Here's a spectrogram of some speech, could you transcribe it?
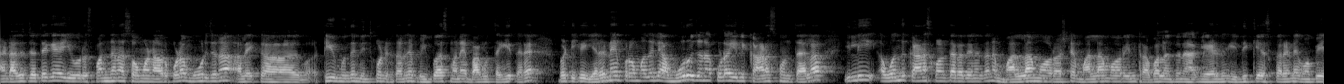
ಅಂಡ್ ಅದ್ರ ಜೊತೆಗೆ ಇವರು ಸ್ಪಂದನ ಸೋಮಣ್ಣ ಅವರು ಕೂಡ ಮೂರು ಜನ ಲೈಕ್ ಟಿವಿ ಮುಂದೆ ನಿಂತ್ಕೊಂಡಿರ್ತಾರೆ. ಅಂದ್ರೆ ಬಿಗ್ ಬಾಸ್ ಮನೆ ಬಾಗಿಲು ತೆಗಿತಾರೆ. ಬಟ್ ಈಗ ಎರಡನೇ ಪ್ರಮೋದಲ್ಲಿ ಆ ಮೂರು ಜನ ಕೂಡ ಇಲ್ಲಿ ಕಾಣಿಸ್ಕೊಂತಾ ಇಲ್ಲ. ಇಲ್ಲಿ ಒಂದು ಕಾಣಿಸ್ಕೊಳ್ತಾ ಇರೋದೇನಂದ್ರೆ ಮಲ್ಲಮ್ಮ ಅವರು ಅಷ್ಟೇ. ಮಲ್ಲಮ್ಮ ಅವ್ರ ಇನ್ ಟ್ರಬಲ್ ಅಂತಾನೆ ಆಗ್ಲಿ ಹೇಳಿದಂಗೆ ಇದಕ್ಕೋಸ್ಕರನೇ maybe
